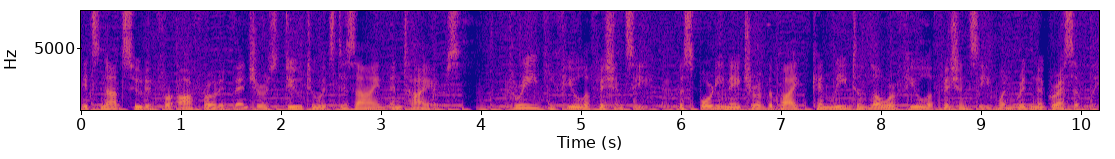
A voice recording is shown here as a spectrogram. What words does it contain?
it's not suited for off-road adventures due to its design and tires. 3. Fuel efficiency. The sporty nature of the bike can lead to lower fuel efficiency when ridden aggressively,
